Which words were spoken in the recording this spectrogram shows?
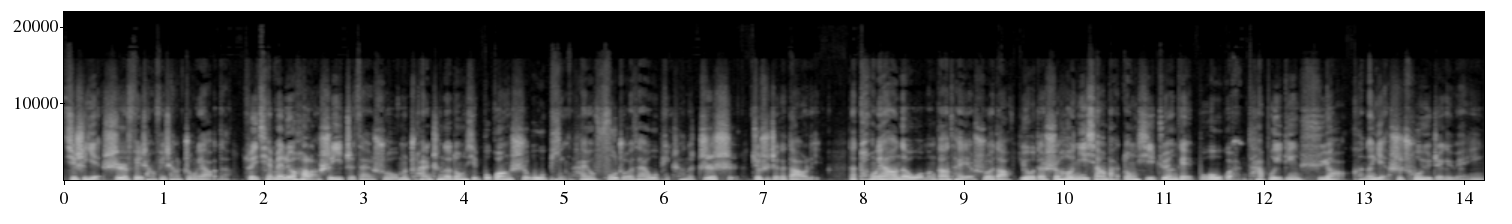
其实也是非常非常重要的。所以。前面刘浩老师一直在说，我们传承的东西不光是物品，还有附着在物品上的知识，就是这个道理。那同样的，我们刚才也说到，有的时候你想把东西捐给博物馆，它不一定需要，可能也是出于这个原因。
